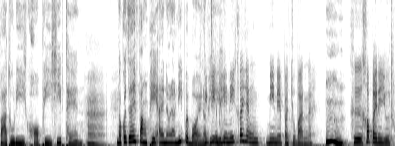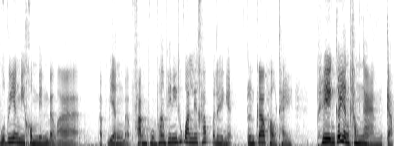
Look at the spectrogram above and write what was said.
ฝ่าทุลีขอพลีชีพแทนอ่าเราก็จะได้ฟังเพลงอะไรแนวๆนี้บ่อยๆจเนาะริพี่งๆเพลงนี้ก็ยังมีในปัจจุบันนะ อืมคือเข้าไปใน YouTube นี่ยังมีคอมเมนต์แบบว่า แบบยังแบบฟังผมฟังเพลงนี้ทุกวันเลยครับอะไรเงี้ยเดินกล้าวเผ่าไทย เพลงก็ยังทำงานกับ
